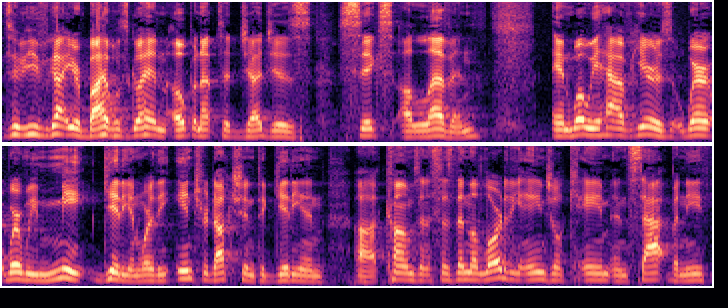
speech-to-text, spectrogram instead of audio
so if you've got your Bibles, go ahead and open up to Judges six eleven. And what we have here is where, where we meet Gideon, where the introduction to Gideon uh, comes. And it says, Then the Lord of the angel came and sat beneath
